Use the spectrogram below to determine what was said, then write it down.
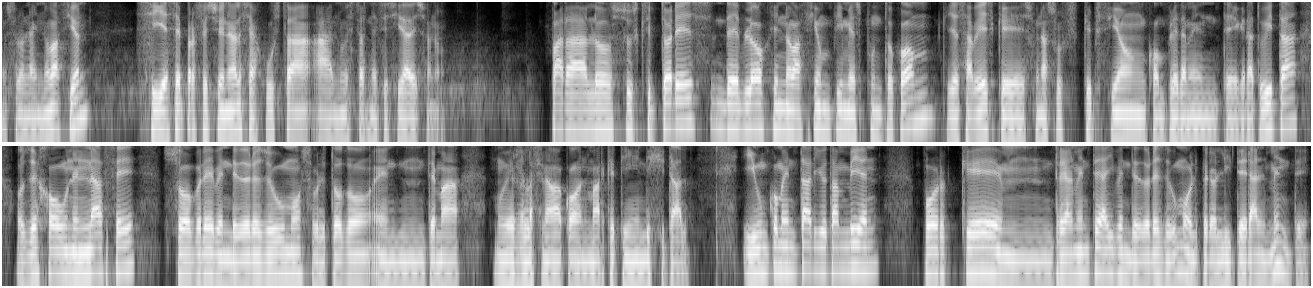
no solo en la innovación, si ese profesional se ajusta a nuestras necesidades o no. Para los suscriptores del blog innovacionpymes.com, que ya sabéis que es una suscripción completamente gratuita, os dejo un enlace sobre vendedores de humo, sobre todo en un tema muy relacionado con marketing digital. Y un comentario también porque mm, realmente hay vendedores de humo, pero literalmente,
